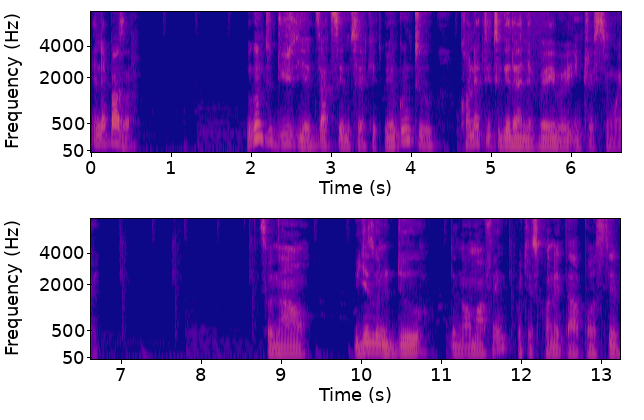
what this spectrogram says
and a buzzer. We're going to use the exact same circuit. We are going to connect it together in a very, very interesting way. So now we're just going to do the normal thing, which is connect our positive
